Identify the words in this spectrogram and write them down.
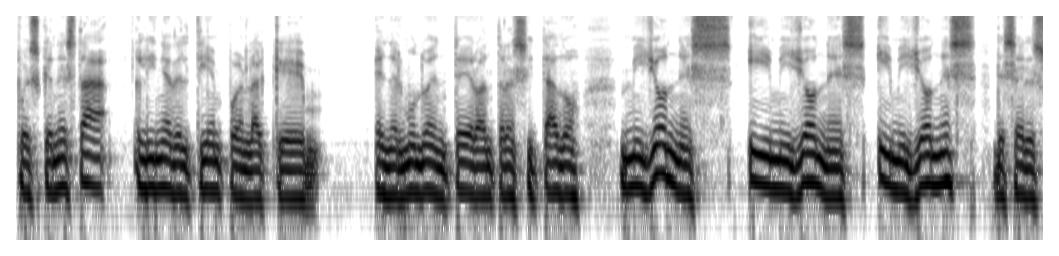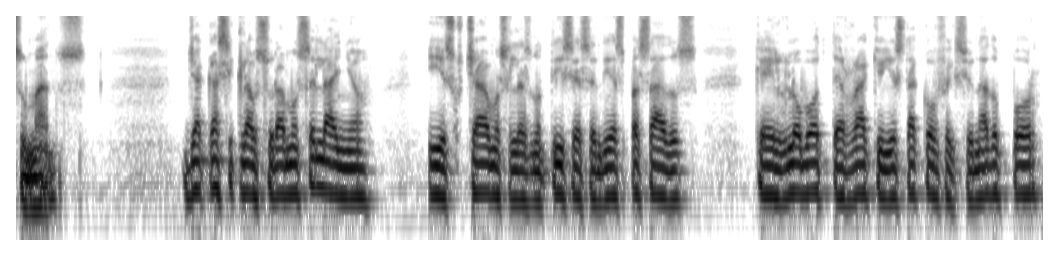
pues que en esta línea del tiempo en la que en el mundo entero han transitado millones y millones y millones de seres humanos. Ya casi clausuramos el año y escuchábamos en las noticias en días pasados que el globo terráqueo ya está confeccionado por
